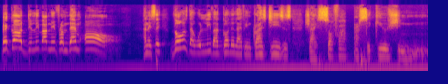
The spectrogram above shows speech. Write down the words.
but God delivered me from them all. And he said, Those that will live a godly life in Christ Jesus shall suffer persecution.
